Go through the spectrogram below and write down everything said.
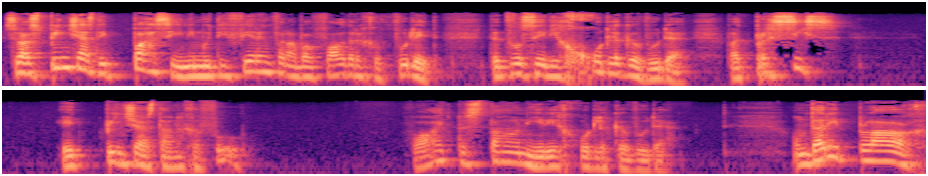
So as Pinchas die passie en die motivering van Abba Vader gevoel het, dit wil sê die goddelike woede wat presies het Pinchas dan gevoel. Waar het bestaan hierdie goddelike woede? Omdat die plaag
